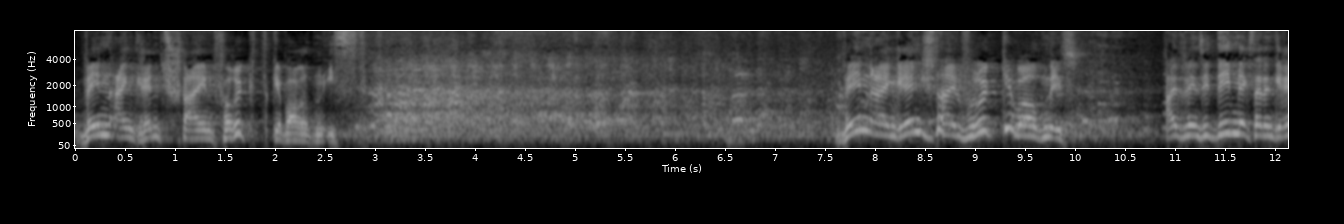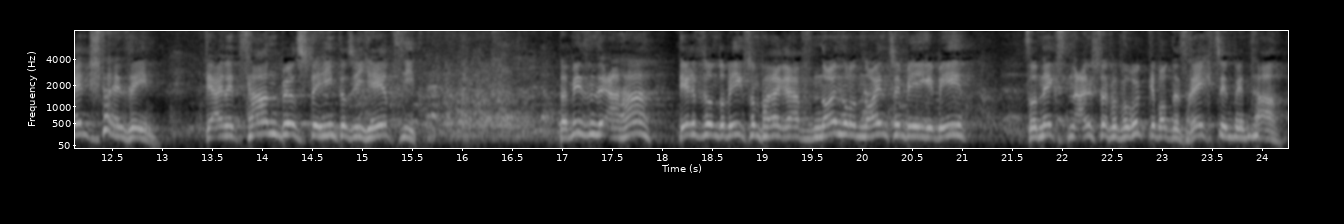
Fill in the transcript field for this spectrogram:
wenn ein Grenzstein verrückt geworden ist. wenn ein Grenzstein verrückt geworden ist, als wenn Sie demnächst einen Grenzstein sehen, der eine Zahnbürste hinter sich herzieht, da wissen Sie, aha, der ist unterwegs von Paragraph 919 BGB zur nächsten Anstalt für verrückt gewordenes Rechtsinventar,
